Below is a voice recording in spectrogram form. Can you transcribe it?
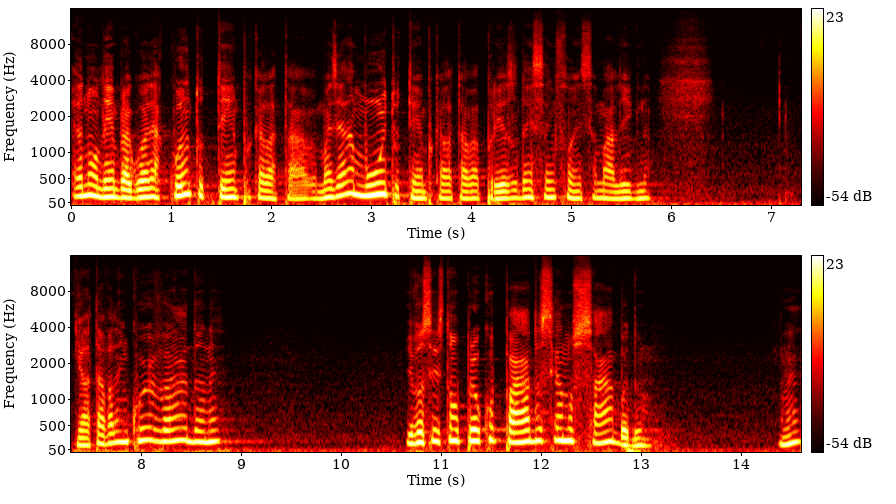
Eu não lembro agora há quanto tempo que ela estava, mas era muito tempo que ela estava presa dessa influência maligna. E ela estava lá encurvada, né? E vocês estão preocupados se é no sábado. Né?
